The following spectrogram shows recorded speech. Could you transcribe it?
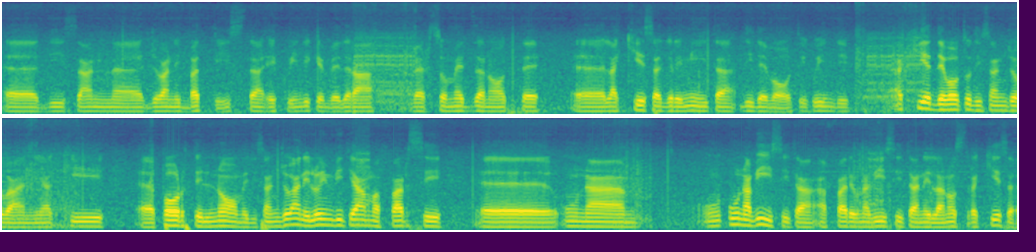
eh, di San eh, Giovanni Battista e quindi che vedrà verso mezzanotte eh, la chiesa gremita di devoti. Quindi a chi è devoto di San Giovanni, a chi eh, porta il nome di San Giovanni, lo invitiamo a farsi eh, una, un, una visita, a fare una visita nella nostra chiesa,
